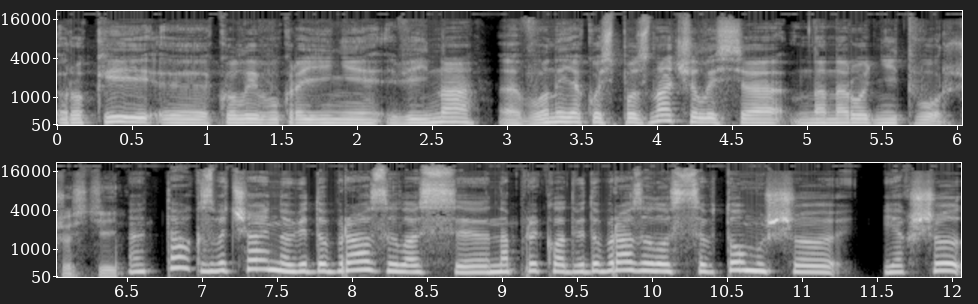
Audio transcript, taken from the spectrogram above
роки, е, коли в Україні війна, вони якось позначилися на народній творчості? Так, звичайно, відобразилось, наприклад, відобразилось це в тому, що Якщо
